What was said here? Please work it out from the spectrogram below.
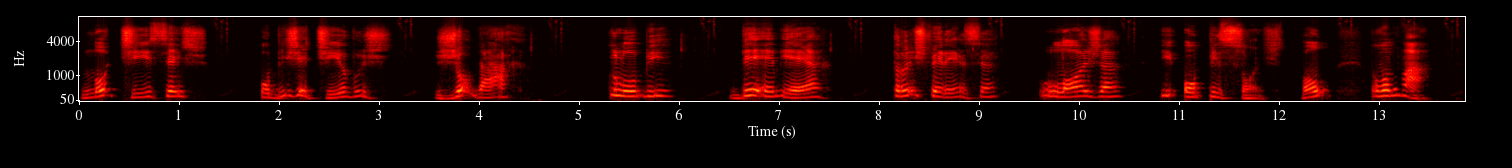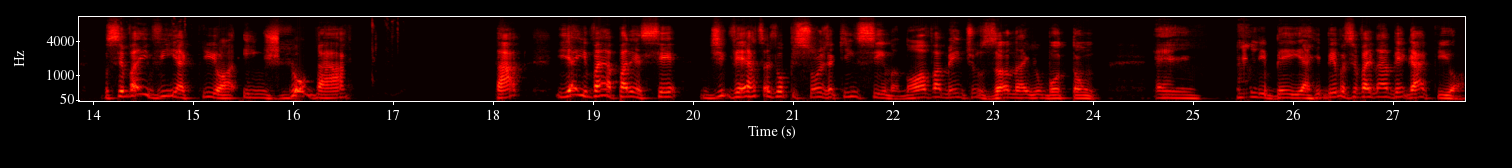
notícias, objetivos, jogar, clube, DME, transferência, loja e opções. Tá bom, então vamos lá. Você vai vir aqui, ó, em jogar, tá? E aí vai aparecer diversas opções aqui em cima. Novamente usando aí o botão é, LB e RB, você vai navegar aqui, ó.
